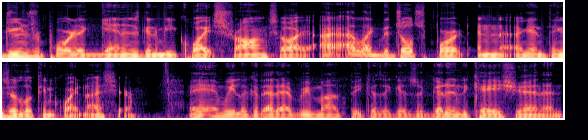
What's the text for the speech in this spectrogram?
June's report again is going to be quite strong. So I, I, I like the Jolt report, and again, things are looking quite nice here. And, we look at that every month because it gives a good indication. And,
